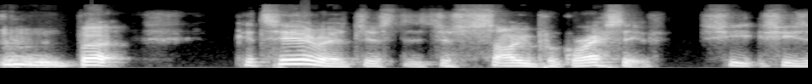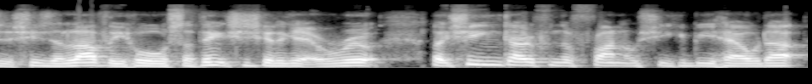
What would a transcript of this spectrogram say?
but Katira just is just so progressive she she's a, she's a lovely horse. I think she's going to get a real like she can go from the front or she can be held up.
